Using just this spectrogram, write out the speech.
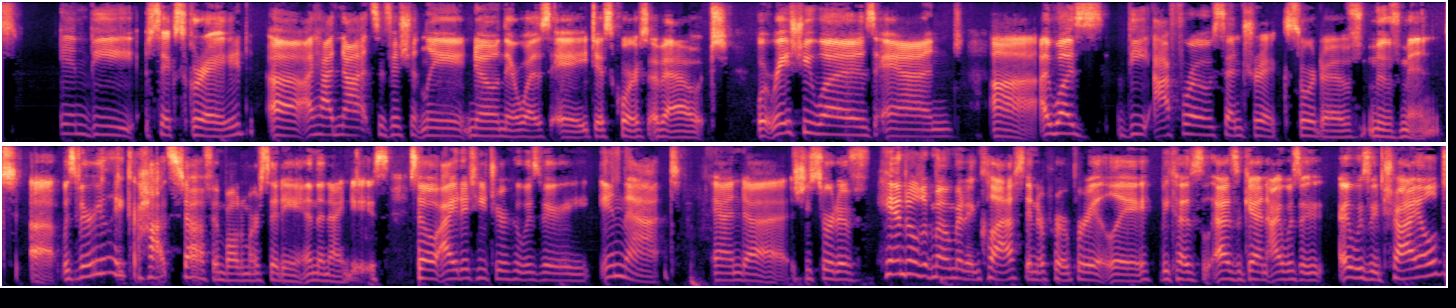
in the sixth grade. Uh, I had not sufficiently known there was a discourse about what race she was, and uh, I was the Afrocentric sort of movement uh, was very like hot stuff in Baltimore City in the 90s. So I had a teacher who was very in that. And uh, she sort of handled a moment in class inappropriately because, as again, I was a I was a child.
